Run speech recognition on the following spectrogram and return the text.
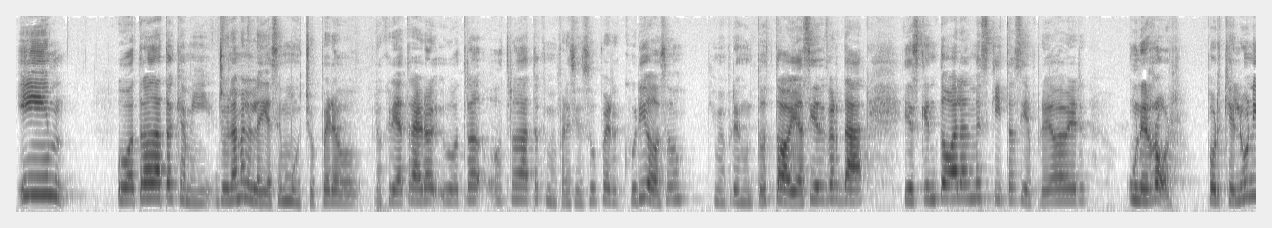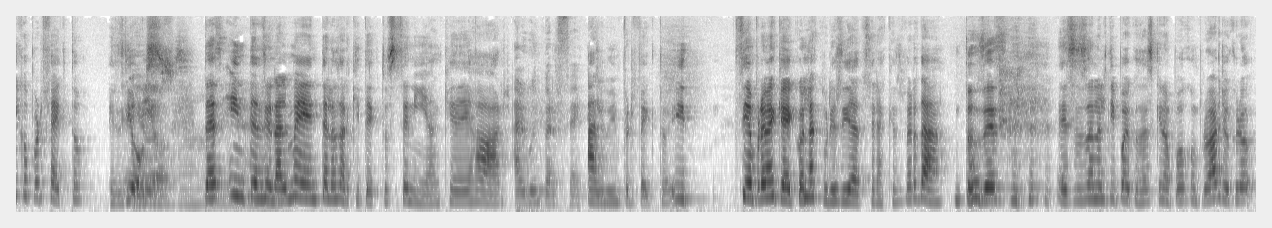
Y hubo otro dato que a mí, yo ya me lo leí hace mucho, pero lo quería traer hoy, hubo otro, otro dato que me pareció súper curioso, que me pregunto todavía si es verdad, y es que en todas las mezquitas siempre va a haber un error, porque el único perfecto es Dios. Entonces, ah, intencionalmente los arquitectos tenían que dejar algo imperfecto. Algo imperfecto. Y siempre me quedé con la curiosidad, ¿será que es verdad? Entonces, esos son el tipo de cosas que no puedo comprobar. Yo creo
